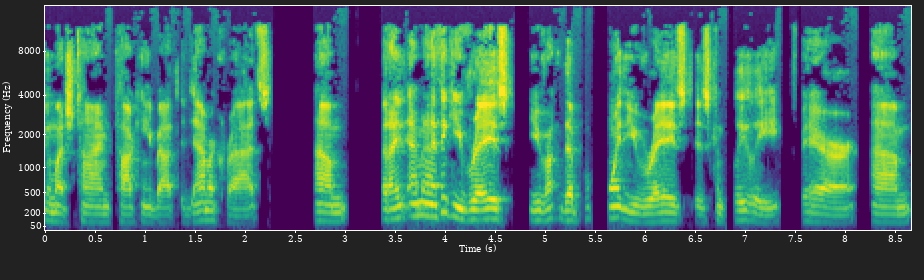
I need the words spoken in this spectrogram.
too much time talking about the Democrats. Um, but I, I, mean, I think you've raised you've the point that you've raised is completely fair. Um,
